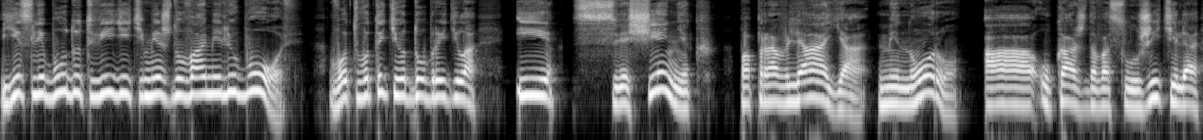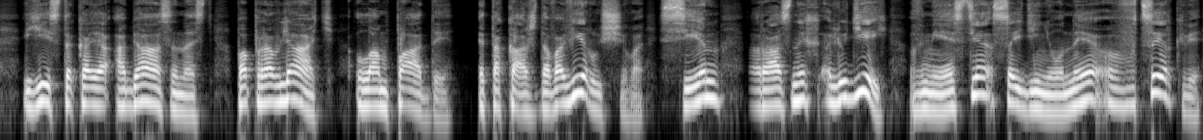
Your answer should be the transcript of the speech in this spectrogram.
если будут видеть между вами любовь. Вот, вот эти вот добрые дела. И священник, поправляя минору, а у каждого служителя есть такая обязанность поправлять лампады. Это каждого верующего. Семь разных людей вместе соединенные в церкви.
